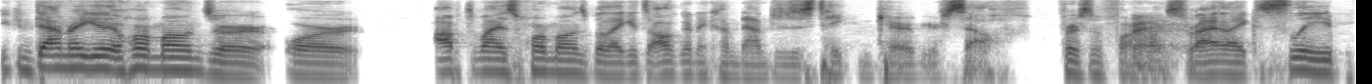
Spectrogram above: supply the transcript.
you can downregulate hormones or or optimize hormones, but like it's all going to come down to just taking care of yourself first and foremost, right. right? Like sleep,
